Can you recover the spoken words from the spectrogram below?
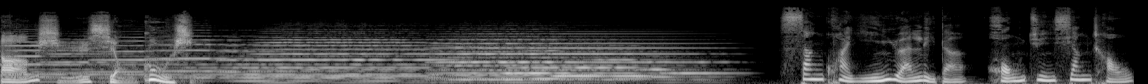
党史小故事。三块银元里的红军乡愁。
